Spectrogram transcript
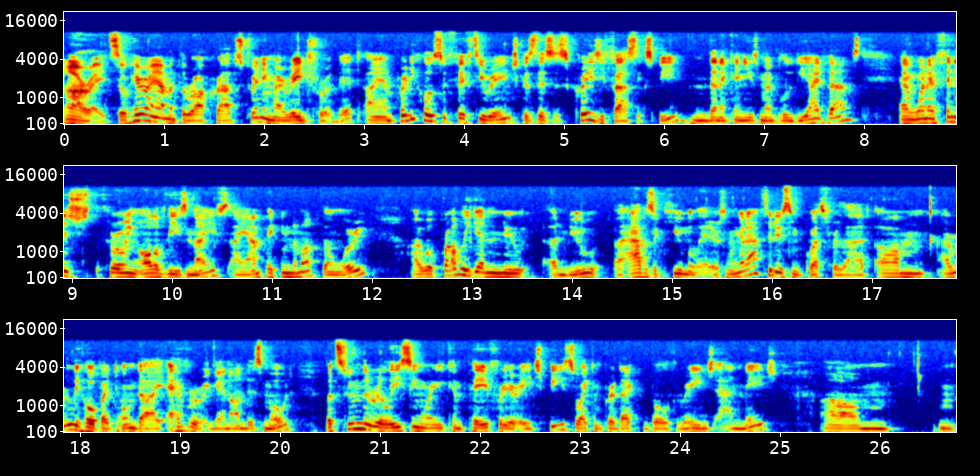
Alright, so here I am at the Rock Crabs training my range for a bit. I am pretty close to 50 range because this is crazy fast XP, and then I can use my blue d'hide vambs. And when I finish throwing all of these knives, I am picking them up, don't worry. I will probably get a new a new uh, accumulator, so I'm gonna have to do some quests for that. Um, I really hope I don't die ever again on this mode, but soon they're releasing where you can pay for your HP, so I can protect both range and mage. Um, mm,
